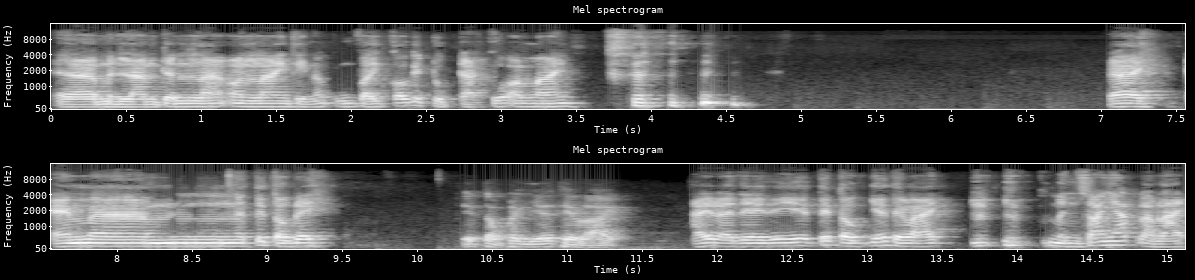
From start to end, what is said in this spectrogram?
à, mình làm trên online thì nó cũng phải có cái trục trặc của online. Rồi em uh, tiếp tục đi. Tiếp tục hay giới thiệu lại? Thấy rồi thì, thì tiếp tục giới thiệu lại. Mình xóa nháp làm lại.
